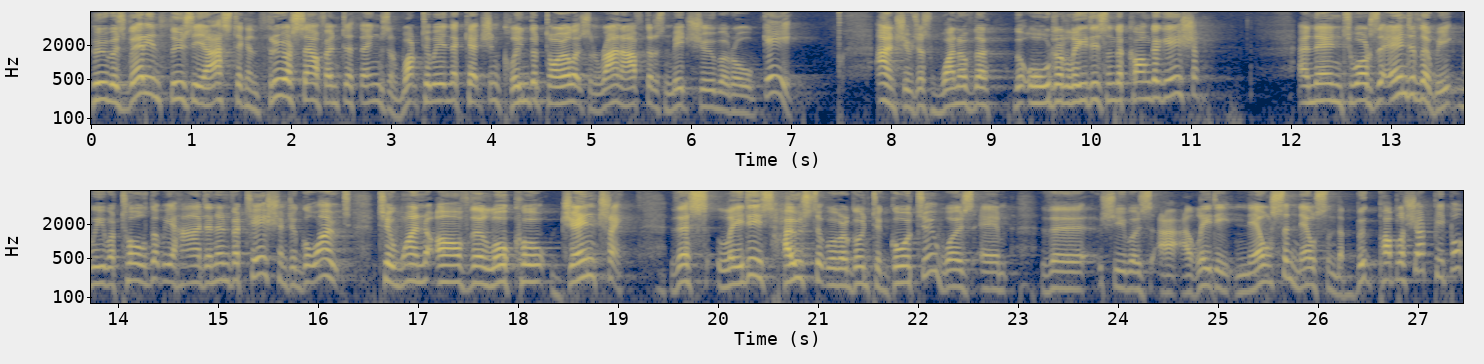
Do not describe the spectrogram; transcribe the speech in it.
who was very enthusiastic and threw herself into things and worked away in the kitchen, cleaned the toilets and ran after us and made sure we were all okay and she was just one of the, the older ladies in the congregation. And then towards the end of the week, we were told that we had an invitation to go out to one of the local gentry. This lady's house that we were going to go to was um, the, she was a, a, lady Nelson, Nelson, the book publisher, people.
